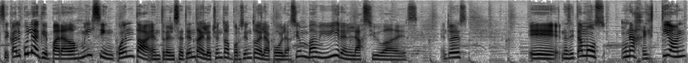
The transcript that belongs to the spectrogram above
Se calcula que para 2050 entre el 70 y el 80% de la población va a vivir en las ciudades. Entonces, eh, necesitamos una gestión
